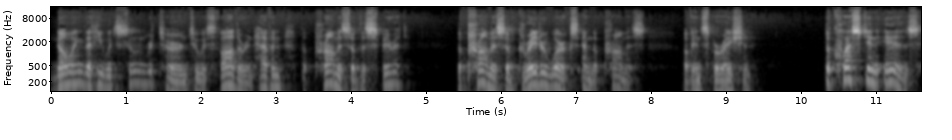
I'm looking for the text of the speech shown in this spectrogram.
knowing that he would soon return to his Father in heaven, the promise of the Spirit, the promise of greater works, and the promise of inspiration. The question is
